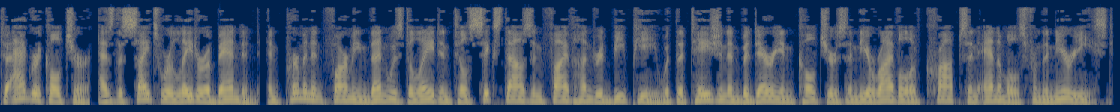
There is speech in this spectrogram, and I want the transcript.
to agriculture, as the sites were later abandoned, and permanent farming then was delayed until 6500 BP with the Tasian and Badarian cultures and the arrival of crops and animals from the Near East.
